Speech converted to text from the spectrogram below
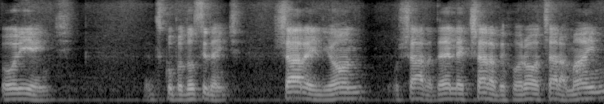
Oriente. Desculpa, do Ocidente. Shara Elion, o Shara Delek, Shara Behorot, Shara Maim,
